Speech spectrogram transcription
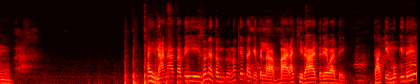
હમ. નાના હતા તે ઈ ને તમે ન કેતા કે પેલા બાર આખી રાત રેવા દે. ઢાંકીને મૂકી દે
